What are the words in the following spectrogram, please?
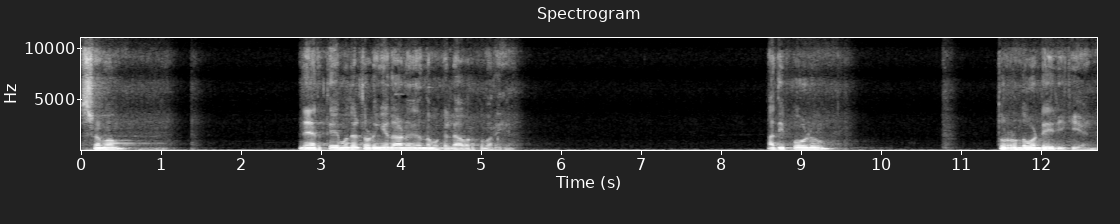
ശ്രമം നേരത്തെ മുതൽ തുടങ്ങിയതാണ് എന്ന് നമുക്കെല്ലാവർക്കും അറിയാം. അതിപ്പോഴും തുടർന്നുകൊണ്ടേയിരിക്കുകയാണ്.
